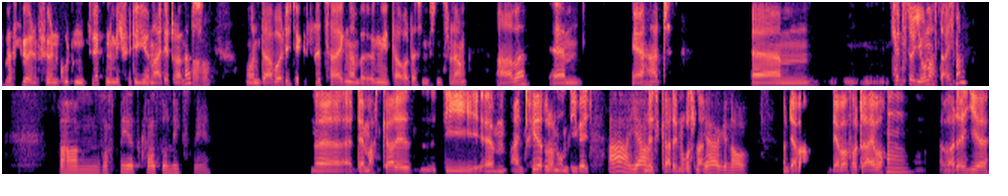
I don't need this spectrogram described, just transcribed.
aber für, für einen guten Zweck, nämlich für die United Runners. Aha. Und da wollte ich dir gerade zeigen, aber irgendwie dauert das ein bisschen zu lang. Aber ähm, er hat, ähm, kennst du Jonas Deichmann? Ähm, sagt mir jetzt gerade so nichts, nee. Äh, der macht gerade die ähm, ein Triathlon um die Welt Ah, ja, und ist gerade in Russland. ja, genau. Und der war, der war vor drei Wochen, war der hier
